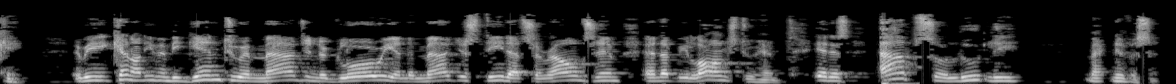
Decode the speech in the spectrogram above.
king. We cannot even begin to imagine the glory and the majesty that surrounds him and that belongs to him. It is absolutely magnificent.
